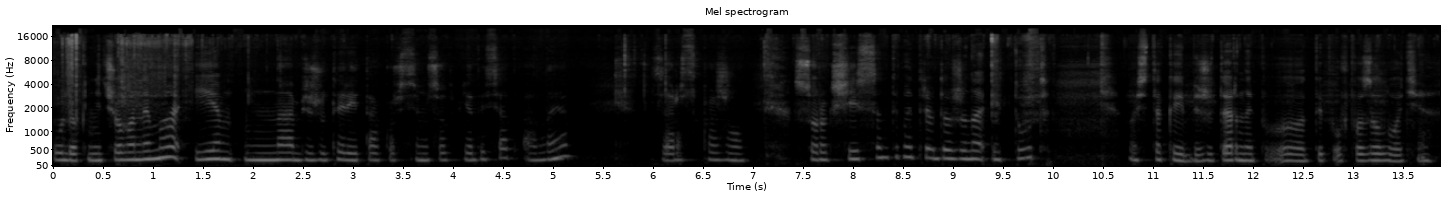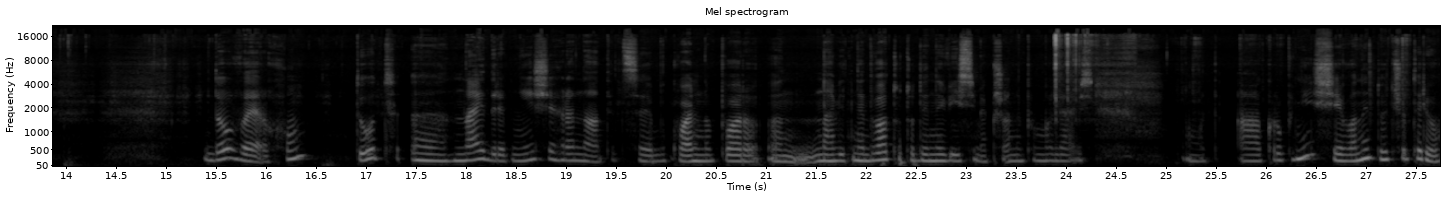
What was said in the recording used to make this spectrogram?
кульок нічого нема. І на біжутерії також 750, але зараз скажу. 46 см довжина, і тут ось такий біжутерний е, типу в позолоті. Доверху тут е, найдрібніші гранати. Це буквально пару, е, навіть не 2, тут 1,8, якщо не помиляюсь. От. А крупніші вони до 4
